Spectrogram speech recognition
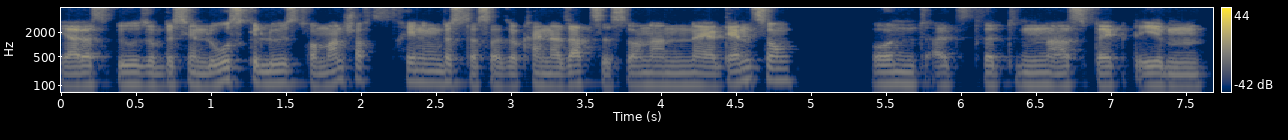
ja, dass du so ein bisschen losgelöst vom Mannschaftstraining bist, dass also kein Ersatz ist, sondern eine Ergänzung. Und als dritten Aspekt eben,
